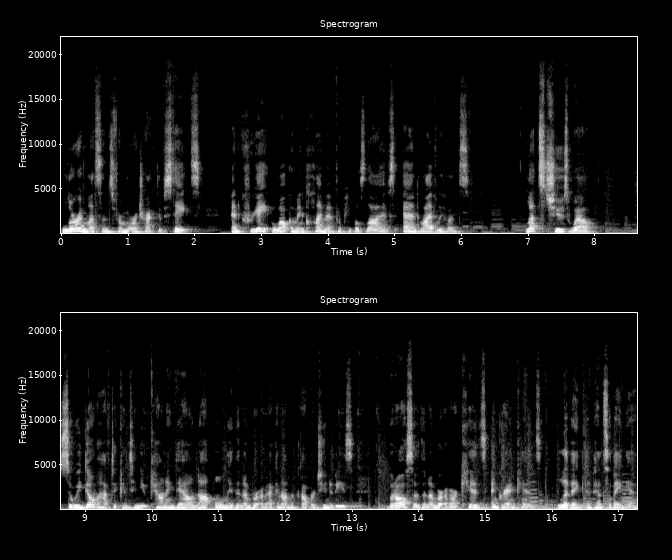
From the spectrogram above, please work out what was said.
learn lessons from more attractive states, and create a welcoming climate for people's lives and livelihoods. Let's choose well so we don't have to continue counting down not only the number of economic opportunities, but also the number of our kids and grandkids living in Pennsylvania.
